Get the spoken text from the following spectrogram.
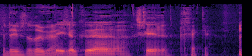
Ja, deze is dat ook, hè? deze ook eh, scheren. Gekke.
